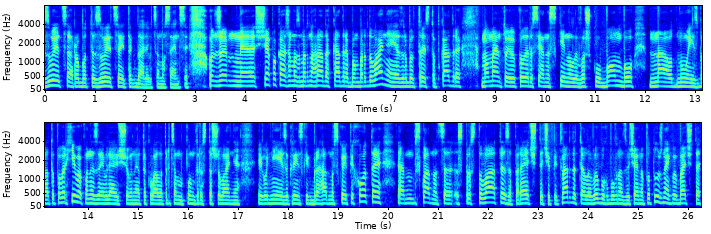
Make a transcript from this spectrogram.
механізується, роботизується і так далі в цьому сенсі. Отже, е, ще покажемо з Мирнограда кадри бомбардування. Я зробив три стоп-кадри моменту, коли росіяни скинули важку бомбу на одну із багатоповерхівок. Вони заявляють, що вони атакували при цьому пункт розташування однієї з українських бригад морської піхоти. Ем, Складно це спростувати, заперечити чи підтвердити, але вибух був надзвичайно потужний. Як ви бачите,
